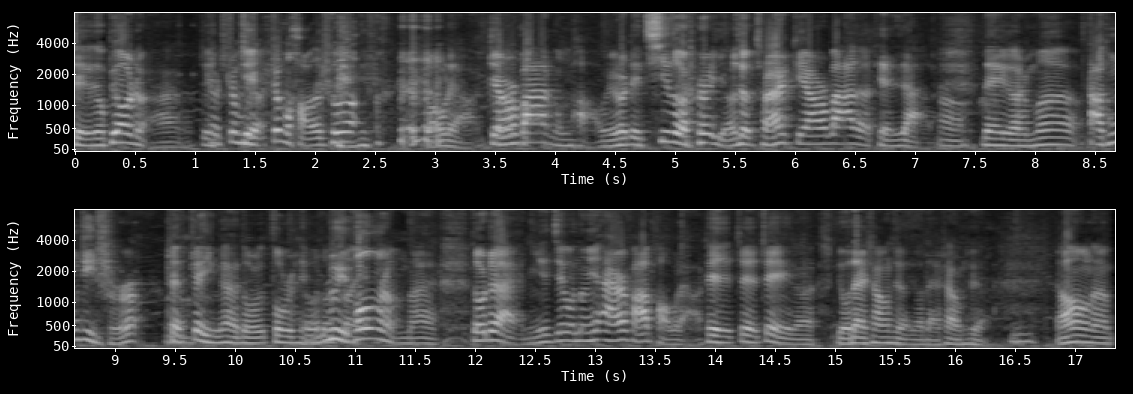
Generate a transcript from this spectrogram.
这个就标准，这就这么这这么好的车 跑不了。GL 八能跑，我跟你说，这七座车以后就全是 GL 八的天下了。啊，那个什么大通 G 驰，这嗯这应该都都是这个都都瑞风什么的，哎，都是这。你结果弄一埃尔法跑不了，这这这个有待商榷，有待商榷。嗯然后呢，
